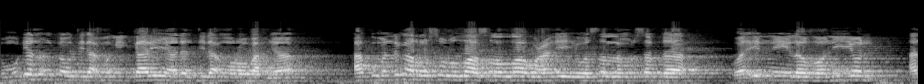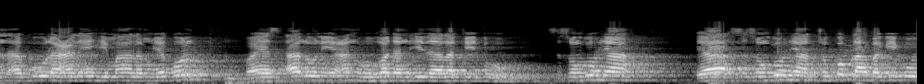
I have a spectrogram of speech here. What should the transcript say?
kemudian engkau tidak mengingkarinya dan tidak merubahnya? Aku mendengar Rasulullah sallallahu alaihi wasallam bersabda, "Wa inni la ghaniyun an aqula alaihi ma lam yakul wa yas'aluni anhu ghadan idza laqituhu. Sesungguhnya ya sesungguhnya cukuplah bagiku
